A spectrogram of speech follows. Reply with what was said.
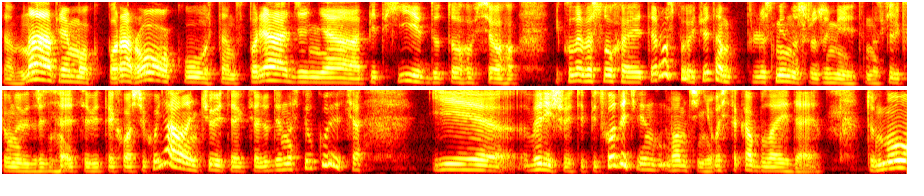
Там напрямок, пора року, там спорядження, підхід до того всього. І коли ви слухаєте розповідь, ви там плюс-мінус розумієте, наскільки воно відрізняється від тих ваших уявлень, чуєте, як ця людина спілкується, і вирішуєте, підходить він вам чи ні. Ось така була ідея. Тому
